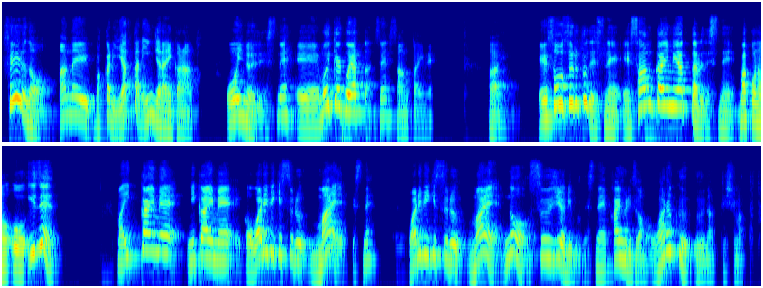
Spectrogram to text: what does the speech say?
セールの案内ばっかりやったらいいんじゃないかなと。多いのでですね、えー、もう一回こうやったんですね、3回目。はい。え、そうするとですね、3回目やったらですね、まあ、この以前、まあ、1回目、2回目、こう割引する前ですね、割引する前の数字よりもですね、開封率がもう悪くなってしまったと。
